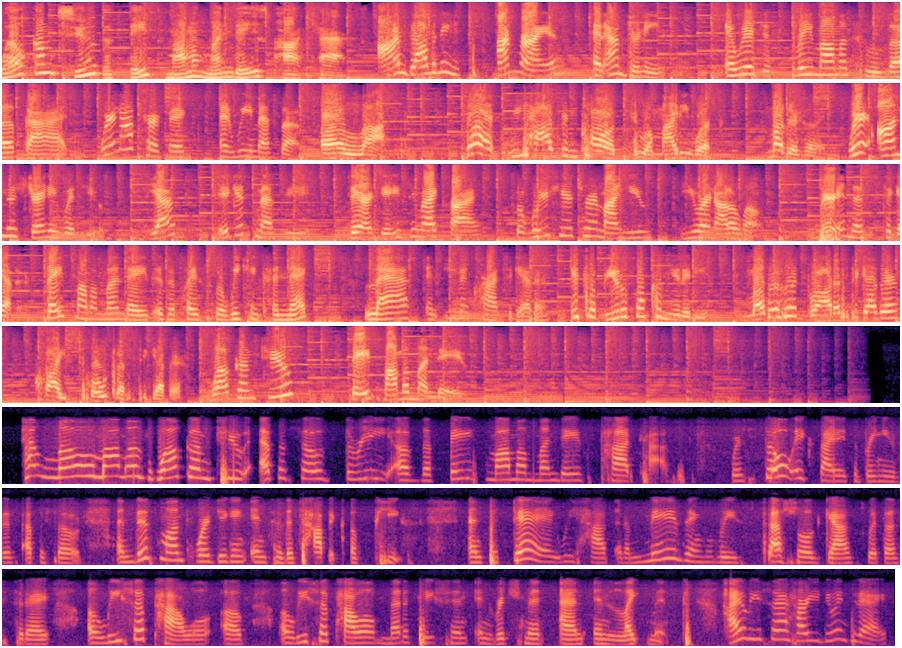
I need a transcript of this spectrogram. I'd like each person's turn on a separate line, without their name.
Welcome to the Faith Mama Mondays podcast.
I'm Dominique.
I'm Ryan.
And I'm Janice. And we're just three mamas who love God.
We're not perfect, and we mess up.
A lot. But we have been called to a mighty work motherhood.
We're on this journey with you. Yes, it gets messy. There are days you might cry, but we're here to remind you you are not alone. We're in this together.
Faith Mama Mondays is a place where we can connect, laugh, and even cry together.
It's a beautiful community. Motherhood brought us together. Christ holds us together.
Welcome to Faith Mama Mondays. Hello, mamas. Welcome to episode three of the Faith Mama Mondays podcast. We're so excited to bring you this episode. And this month, we're digging into the topic of peace. And today, we have an amazingly special guest with us today, Alicia Powell of Alicia Powell Meditation, Enrichment, and Enlightenment. Hi, Alicia. How are you doing today?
